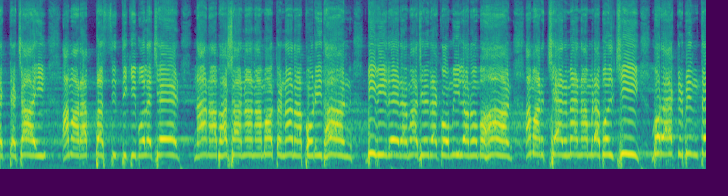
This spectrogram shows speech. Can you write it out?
দেখতে চাই। আমার আব্বাস সিদ্দিকি বলেছেন, নানা ভাষা, নানা মত, নানা পরিধান বিবিধের মাঝে দেখো মিলন মহান। আমার চেয়ারম্যান, আমরা বলছি মোরা এক বৃন্তে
